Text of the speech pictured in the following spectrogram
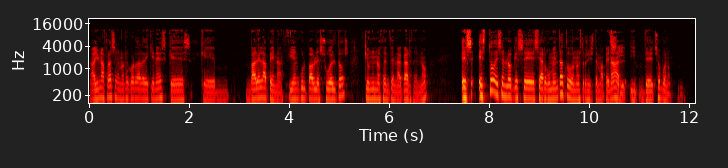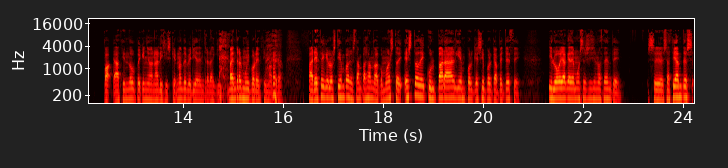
Hay una frase que no recordaré de quién es, que es que vale la pena 100 culpables sueltos que un inocente en la cárcel, ¿no? Es, esto es en lo que se, se argumenta todo nuestro sistema penal. Y de hecho, bueno, haciendo un pequeño análisis que no debería de entrar aquí, va a entrar muy por encima, pero parece que los tiempos están pasando a como esto, esto de culpar a alguien porque sí, porque apetece, y luego ya que demuestres si es inocente, se, se hacía antes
